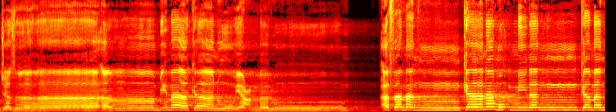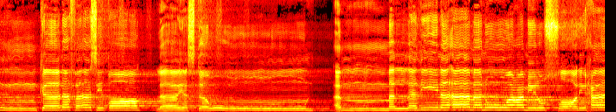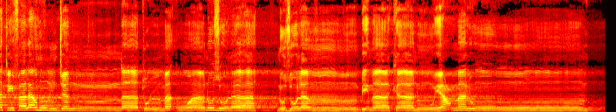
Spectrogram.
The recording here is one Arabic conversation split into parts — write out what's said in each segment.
جزاء بما كانوا يعملون. أفمن كان مؤمنا كمن كان فاسقا لا يستوون. أما الذين آمنوا وعملوا الصالحات فلهم جنات المأوى نزلا. نزلا بما كانوا يعملون.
